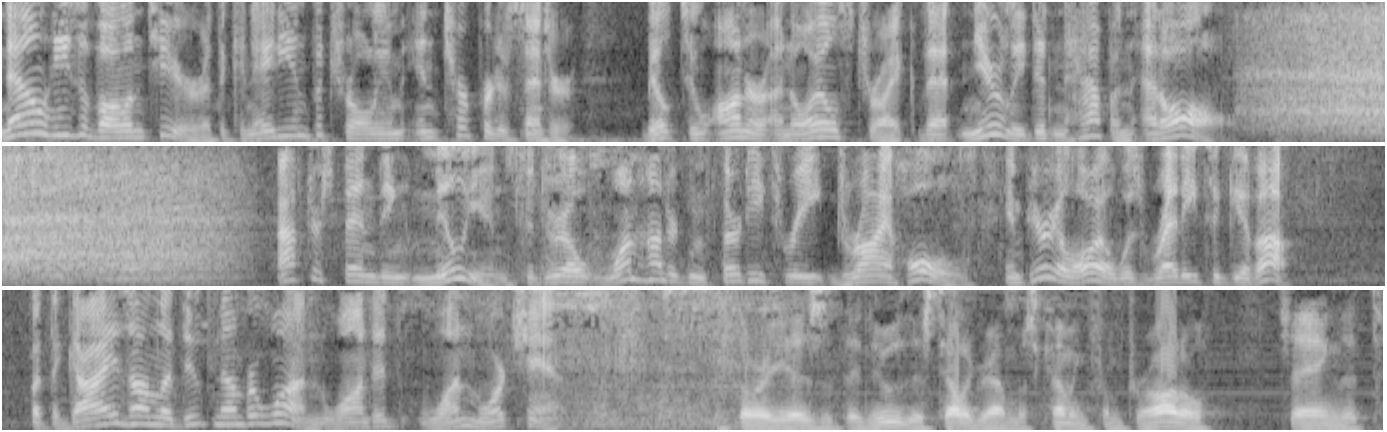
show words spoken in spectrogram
now he's a volunteer at the Canadian Petroleum Interpretive Center, built to honor an oil strike that nearly didn't happen at all. After spending millions to drill 133 dry holes, Imperial Oil was ready to give up. But the guys on Leduc number one wanted one more chance. The story is that they knew this telegram was coming from Toronto saying that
